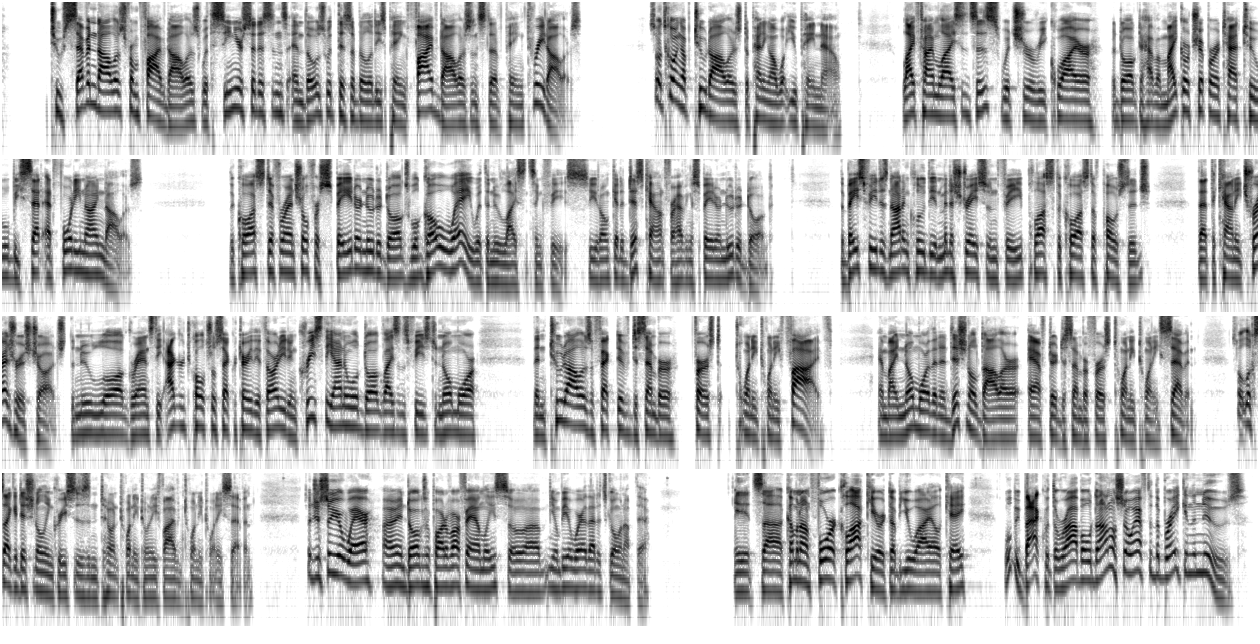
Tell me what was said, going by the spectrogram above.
to $7 from $5, with senior citizens and those with disabilities paying $5 instead of paying $3. So it's going up $2 depending on what you pay now. Lifetime licenses, which require a dog to have a microchip or a tattoo, will be set at $49. The cost differential for spayed or neutered dogs will go away with the new licensing fees, so you don't get a discount for having a spayed or neutered dog. The base fee does not include the administration fee plus the cost of postage that the county treasurer is charged. The new law grants the agricultural secretary the authority to increase the annual dog license fees to no more than $2 effective December 1st, 2025, and by no more than an additional dollar after December 1st, 2027. So it looks like additional increases in 2025 and 2027. So just so you're aware, I mean, dogs are part of our families, so uh, you know, be aware that it's going up there. It's uh, coming on four o'clock here at WILK. We'll be back with the Rob O'Donnell Show after the break in the news.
